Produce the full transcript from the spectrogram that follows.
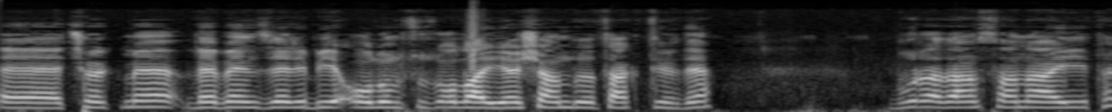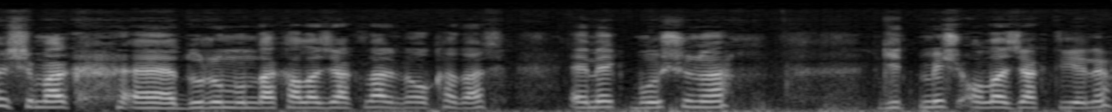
e, çökme ve benzeri bir olumsuz olay yaşandığı takdirde buradan sanayiyi taşımak e, durumunda kalacaklar ve o kadar emek boşuna gitmiş olacak diyelim.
